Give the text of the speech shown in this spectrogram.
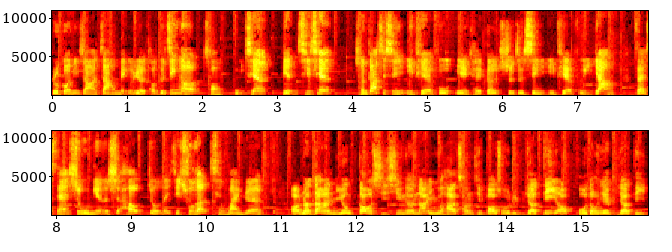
如果你想要将每个月投资金额从五千变七千，存高息型 ETF，你也可以跟市值型 ETF 一样，在三十五年的时候就累积出了千万元。好，那当然你用高息型呢，那因为它的长期报酬率比较低哦，波动也比较低，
